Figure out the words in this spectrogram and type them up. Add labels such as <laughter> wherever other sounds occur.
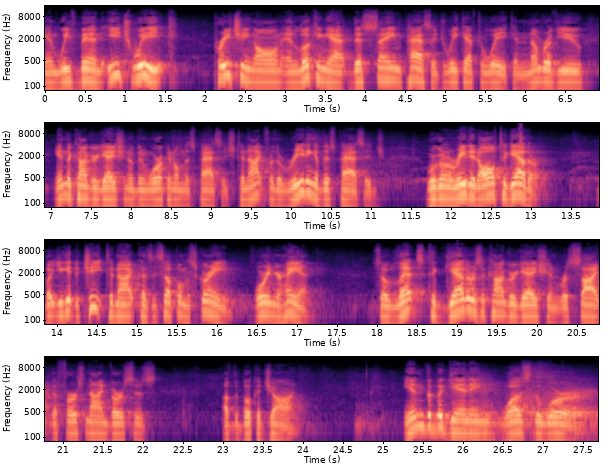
And we've been each week preaching on and looking at this same passage week after week. And a number of you in the congregation have been working on this passage. Tonight, for the reading of this passage, we're going to read it all together. But you get to cheat tonight because it's up on the screen or in your hand. So let's together as a congregation recite the first nine verses of the book of John. In the beginning was the Word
